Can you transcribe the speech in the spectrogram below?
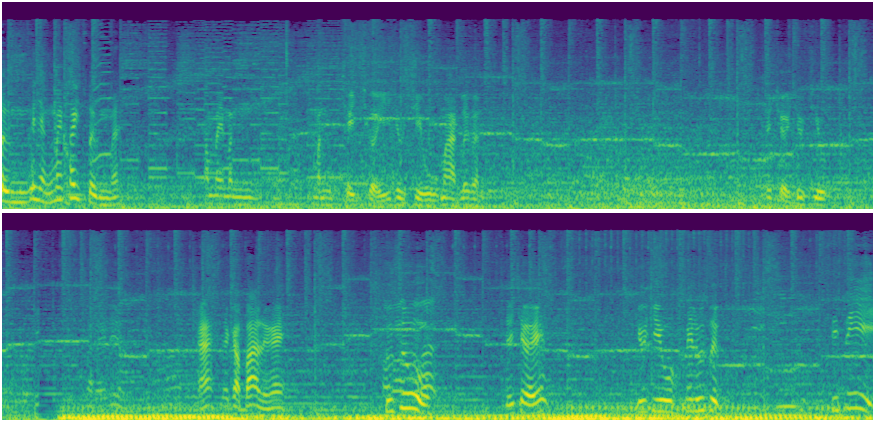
ตึงก็ยังไม่ค่อยตึงนะทำไมมันมันเฉยเฉยๆชิวๆมากเลยกันเฉยๆชิวๆฮะจะกลับบ้านหรือไง สู้ๆเฉยๆชิวๆไม่รู้สึกซี่ๆ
